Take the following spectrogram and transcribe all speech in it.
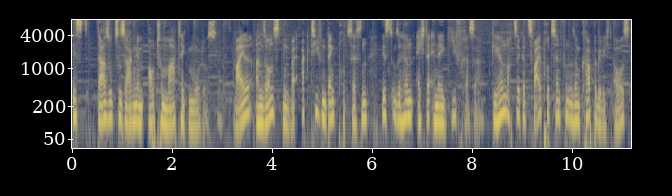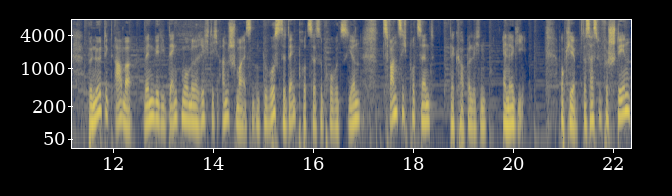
ist da sozusagen im Automatikmodus, weil ansonsten bei aktiven Denkprozessen ist unser Hirn echter Energiefresser. Gehirn macht circa zwei Prozent von unserem Körpergewicht aus, benötigt aber, wenn wir die Denkmurmel richtig anschmeißen und bewusste Denkprozesse provozieren, 20 Prozent der körperlichen Energie. Okay, das heißt, wir verstehen,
